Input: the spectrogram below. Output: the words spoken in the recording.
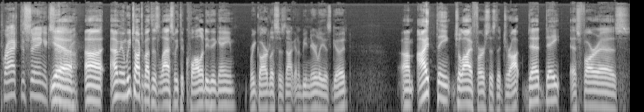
Practicing, etc. Yeah. Uh, I mean, we talked about this last week. The quality of the game, regardless, is not going to be nearly as good. Um, I think July 1st is the drop dead date as far as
